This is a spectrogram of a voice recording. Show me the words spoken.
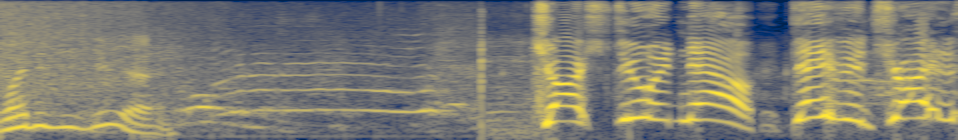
Why did you do that? Josh, do it now! David, try to...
